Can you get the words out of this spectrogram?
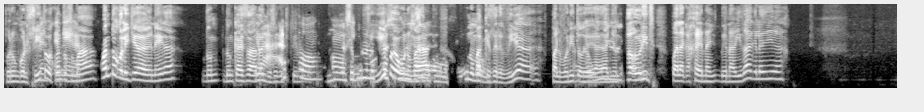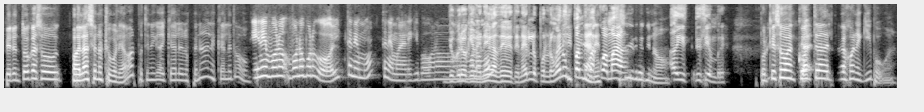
Por un golcito, pues, ¿cuánto sumaba? ¿Cuántos goles lleva Venegas? Don, don Cabeza de yo sé que tiene como Sí, pues, uno no más. uno que servía para el bonito de año, la para, bonito, para la caja de, na- de Navidad que le llega. Pero en todo caso, Palacio es nuestro goleador, pues tiene que, hay que darle los penales, que darle todo. ¿Tiene bono, bono por gol? ¿Tenemos? ¿Tenemos en el equipo bono? Yo creo que bono gol? Venegas debe tenerlo, por lo menos Sí, un pan de Pascua más eso yo creo que no. a di- diciembre. Porque eso va en contra del trabajo en equipo, weón.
